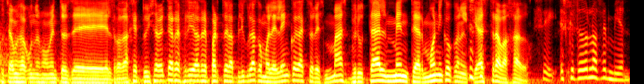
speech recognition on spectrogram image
Escuchamos algunos momentos del rodaje. Tú, Isabel, te has referido al reparto de la película como el elenco de actores más brutalmente armónico con el que has trabajado. Sí, es que todos lo hacen bien.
